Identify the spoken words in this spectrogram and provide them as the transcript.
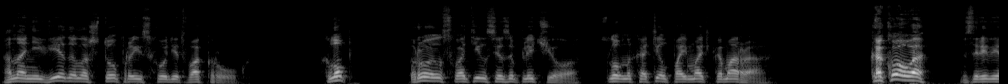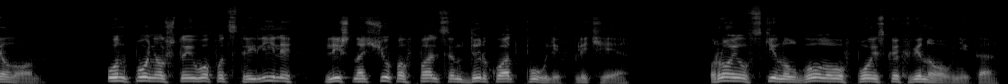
Она не ведала, что происходит вокруг. Хлоп! Ройл схватился за плечо, словно хотел поймать комара. «Какого?» — взревел он. Он понял, что его подстрелили, лишь нащупав пальцем дырку от пули в плече. Ройл вскинул голову в поисках виновника.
